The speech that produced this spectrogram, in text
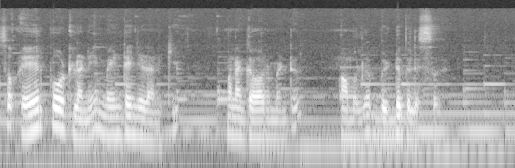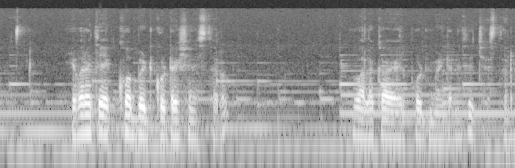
సో ఎయిర్పోర్ట్లని మెయింటైన్ చేయడానికి మన గవర్నమెంట్ మామూలుగా బిడ్ పిలుస్తుంది. ఎవరైతే ఎక్కువ బిడ్ కొటేషన్ ఇస్తారో వాళ్ళకి ఆ ఎయిర్పోర్ట్ మెయింటెనెన్స్ ఇచ్చేస్తారు.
